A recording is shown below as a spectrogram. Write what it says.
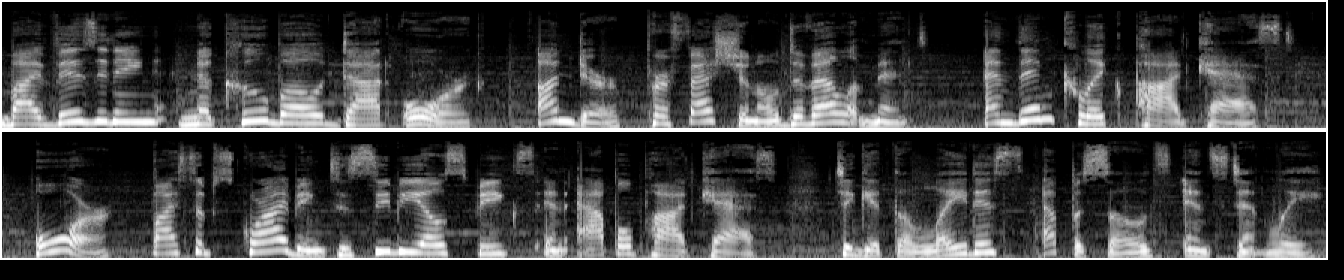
by visiting nacubo.org under Professional Development and then click Podcast or by subscribing to CBO Speaks in Apple Podcasts to get the latest episodes instantly.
